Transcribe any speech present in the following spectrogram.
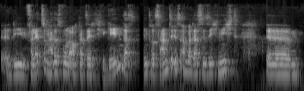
äh, die Verletzung hat es wohl auch tatsächlich gegeben. Das Interessante ist aber, dass sie sich nicht ähm,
